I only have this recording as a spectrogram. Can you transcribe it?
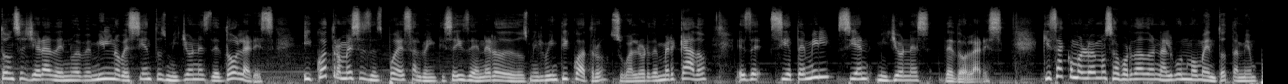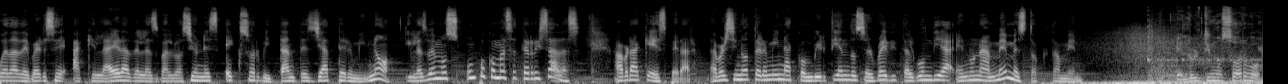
entonces ya era de 9.900 millones de dólares y cuatro meses después, al 26 de enero de 2024, su valor de mercado es de 7.100 millones de dólares. Quizá como lo hemos abordado en algún momento, también pueda deberse a que la era de las valuaciones exorbitantes ya terminó y las vemos un poco más aterrizadas. Habrá que esperar, a ver si no termina convirtiéndose Reddit algún día en una meme stock también. El último sorbo.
